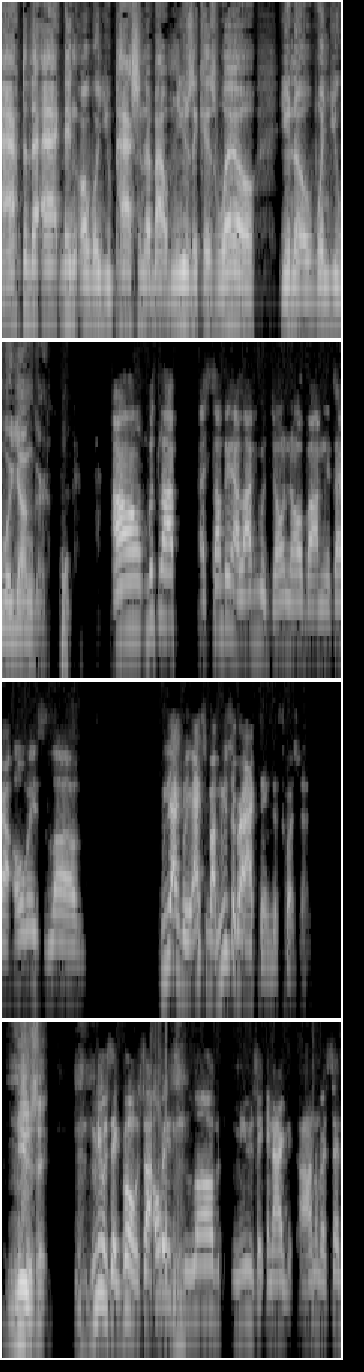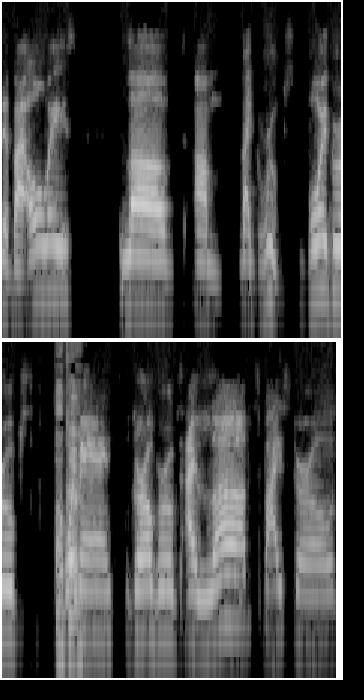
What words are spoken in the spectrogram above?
after the acting, or were you passionate about music as well? You know, when you were younger. Um, with a lot, uh, something that a lot of people don't know about me is that I always loved. We actually asked about music or acting. This question. Music. Mm-hmm. Music. Boom. So I always mm-hmm. loved music, and I I don't know if I said it, but I always loved um like groups, boy groups, okay. boy bands, girl groups. I loved Spice Girls.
